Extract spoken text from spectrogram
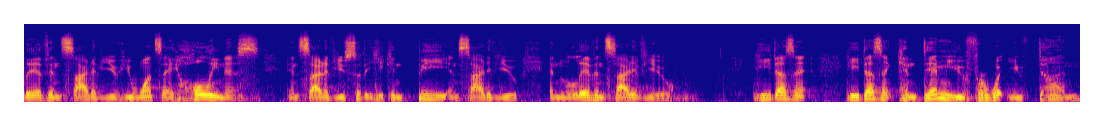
live inside of you. He wants a holiness inside of you so that he can be inside of you and live inside of you. He doesn't he doesn't condemn you for what you've done.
